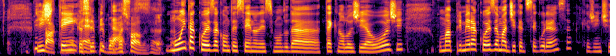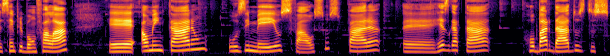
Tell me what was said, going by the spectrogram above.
Pitacos, tem- né, que é é, sempre bom, mas fala. pitacos. é. Muita coisa acontecendo nesse mundo da tecnologia hoje. Uma primeira coisa é uma dica de segurança, que a gente é sempre bom falar. É, aumentaram os e-mails falsos para é, resgatar, roubar dados dos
